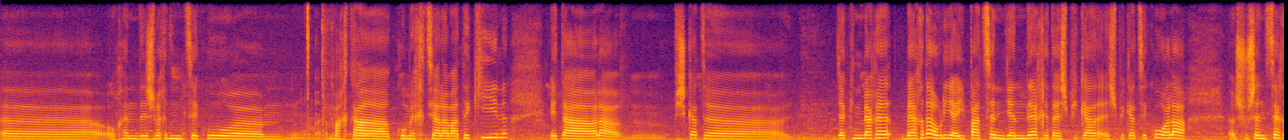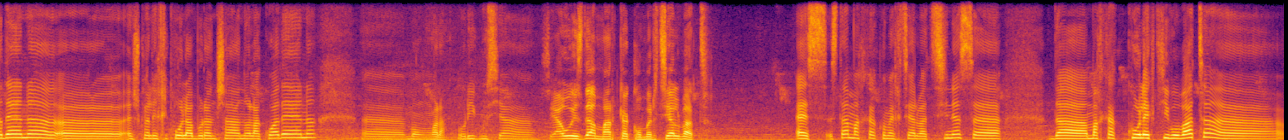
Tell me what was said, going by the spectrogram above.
horren uh, desberdintzeko uh, marka komertziala batekin, eta hala, piskat uh, jakin behar, behar da hori aipatzen jendeak eta espika, espikatzeko hala, susen zer den, uh, Euskal Herriko laborantza nolakoa den, uh, bon, hori guzia. Ze hau ez da marka komertzial bat? Ez, ez da marka komertzial bat, zinez uh, da marka kolektibo bat, uh,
